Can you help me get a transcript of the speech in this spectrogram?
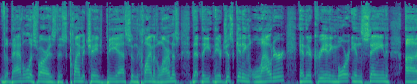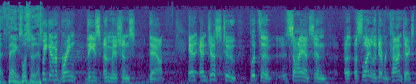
the battle as far as this climate change BS and the climate alarmists that they they're just getting louder and they're creating more insane uh, things. Listen to this. We're going to bring these emissions down, and and just to put the science in a, a slightly different context.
